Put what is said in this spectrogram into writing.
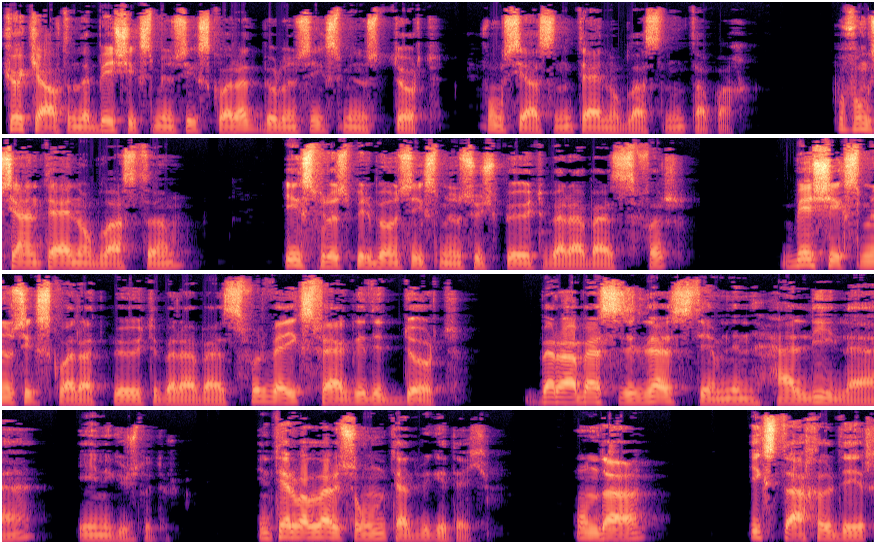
Kök altında 5x minus x kvadrat bölünsün x minus 4 funksiyasının təyin oblastını tapaq. Bu funksiyanın təyin oblastı x plus 1 bölünsün x minus 3 böyükdür bərabər 0. 5x minus x kvadrat böyükdür bərabər 0 və x fərqlidir 4. Bərabərsizliklər sisteminin həlli ilə eyni güclüdür. İntervallar üsulunu tətbiq edək. Onda x daxildir,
